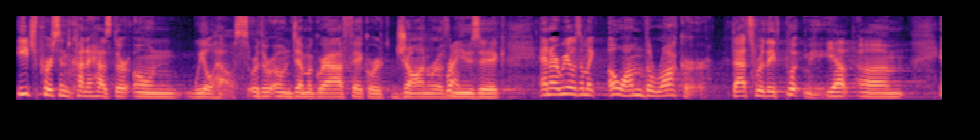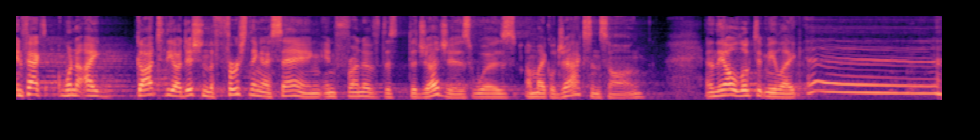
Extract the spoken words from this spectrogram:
each person kind of has their own wheelhouse or their own demographic or genre of Right. music. And I realized, I'm like, oh, I'm the rocker. That's where they've put me. Yep. Um, in fact, when I got to the audition, the first thing I sang in front of the, the judges was a Michael Jackson song. And they all looked at me like, eh.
